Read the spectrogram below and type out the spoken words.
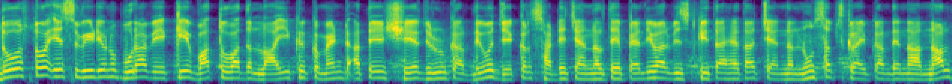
ਦੋਸਤੋ ਇਸ ਵੀਡੀਓ ਨੂੰ ਪੂਰਾ ਵੇਖ ਕੇ ਵੱਧ ਤੋਂ ਵੱਧ ਲਾਈਕ ਕਮੈਂਟ ਅਤੇ ਸ਼ੇਅਰ ਜ਼ਰੂਰ ਕਰ ਦਿਓ। ਜੇਕਰ ਸਾਡੇ ਚੈਨਲ ਤੇ ਪਹਿਲੀ ਵਾਰ ਵਿਜ਼ਿਟ ਕੀਤਾ ਹੈ ਤਾਂ ਚੈਨਲ ਨੂੰ ਸਬਸਕ੍ਰਾਈਬ ਕਰਨ ਦੇ ਨਾਲ ਨਾਲ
